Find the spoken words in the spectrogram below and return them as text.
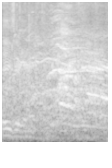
Easy one.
